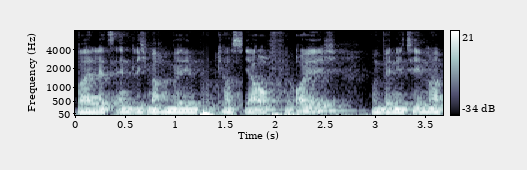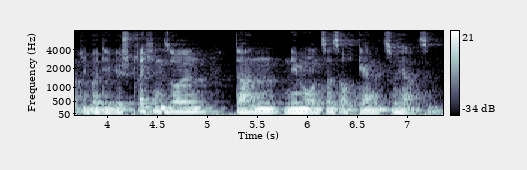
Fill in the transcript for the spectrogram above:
weil letztendlich machen wir den Podcast ja auch für euch. Und wenn ihr Themen habt, über die wir sprechen sollen, dann nehmen wir uns das auch gerne zu Herzen.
